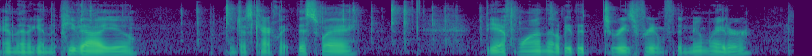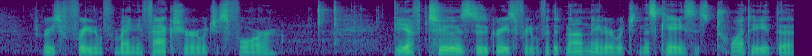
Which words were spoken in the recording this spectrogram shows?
and then again the p-value we can just calculate this way df1, that'll be the degrees of freedom for the numerator, degrees of freedom for manufacturer, which is 4. df2 is the degrees of freedom for the denominator, which in this case is 20, the,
